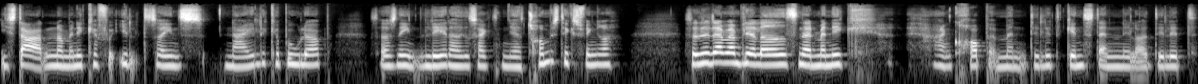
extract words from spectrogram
i starten, når man ikke kan få ilt, så ens negle kan bule op. Så er der sådan en læge, der havde sagt, at jeg har trommestiksfingre. Så det er der, man bliver lavet sådan, at man ikke har en krop, at man, det er lidt genstanden, eller det er lidt...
